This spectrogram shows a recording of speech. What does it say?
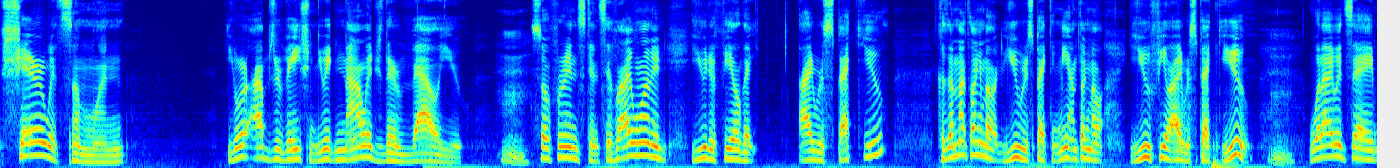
share with someone your observation, you acknowledge their value. Hmm. So, for instance, if I wanted you to feel that I respect you, because I'm not talking about you respecting me, I'm talking about you feel I respect you. Hmm. What I would say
